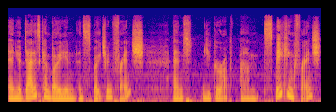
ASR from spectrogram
and your dad is Cambodian and spoke to you in French, and you grew up um, speaking French.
